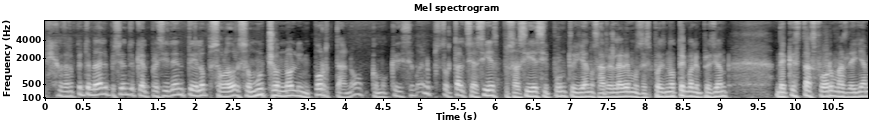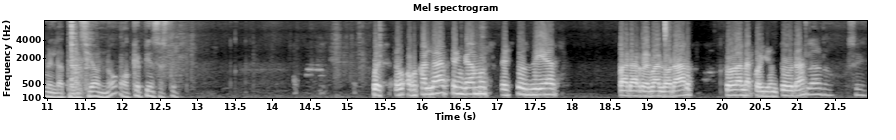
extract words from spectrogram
hijo, de repente me da la impresión de que al presidente López Obrador eso mucho no le importa, ¿no? Como que dice, bueno, pues total, si así es, pues así es y punto, y ya nos arreglaremos después. No tengo la impresión de que estas formas le llamen la atención, ¿no? ¿O qué piensas tú? Pues ojalá tengamos estos días para revalorar toda la coyuntura. Claro, sí.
